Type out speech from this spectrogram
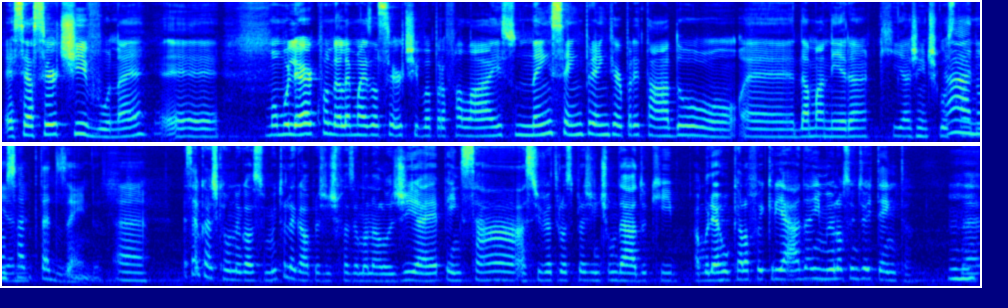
é ser assertivo, né? É, uma mulher, quando ela é mais assertiva para falar, isso nem sempre é interpretado é, da maneira que a gente gostaria. Ah, não né? sabe o que está dizendo. É. Mas sabe o que eu acho que é um negócio muito legal para a gente fazer uma analogia? É pensar... A Silvia trouxe para a gente um dado que a mulher Hulk ela foi criada em 1980, uhum. né?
